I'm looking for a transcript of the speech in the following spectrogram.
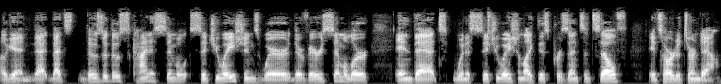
again, that that's those are those kind of similar situations where they're very similar in that when a situation like this presents itself, it's hard to turn down.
